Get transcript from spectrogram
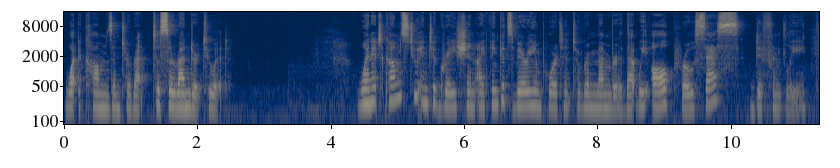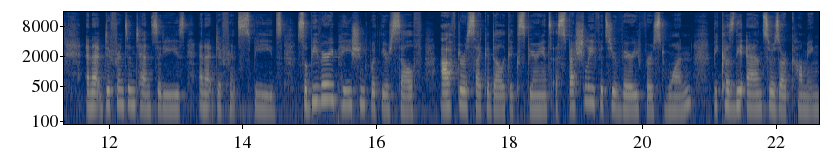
what comes and to, re- to surrender to it. When it comes to integration, I think it's very important to remember that we all process differently and at different intensities and at different speeds. So be very patient with yourself after a psychedelic experience, especially if it's your very first one, because the answers are coming.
